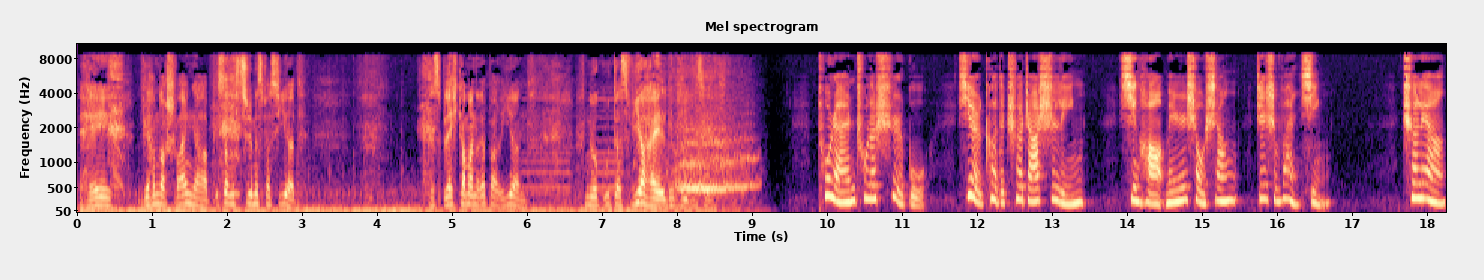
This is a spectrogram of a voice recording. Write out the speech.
Hey, wir haben doch Schwein gehabt. Ist doch nichts Schlimmes passiert. Das Blech kann man reparieren. Nur gut, dass wir heil geblieben sind. 突然出了事故，希尔克的车闸失灵，幸好没人受伤，真是万幸。车辆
